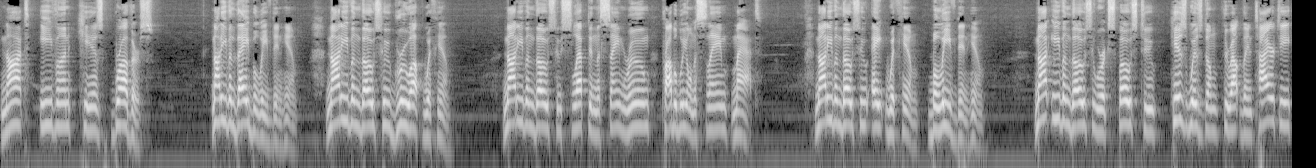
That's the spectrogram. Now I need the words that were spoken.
not even his brothers. Not even they believed in him. Not even those who grew up with him. Not even those who slept in the same room, probably on the same mat. Not even those who ate with him believed in him. Not even those who were exposed to his wisdom throughout the entirety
